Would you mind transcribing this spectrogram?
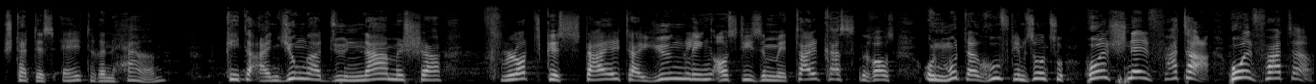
Statt des älteren Herrn geht da ein junger, dynamischer, flott gestylter Jüngling aus diesem Metallkasten raus und Mutter ruft dem Sohn zu, hol schnell Vater, hol Vater.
